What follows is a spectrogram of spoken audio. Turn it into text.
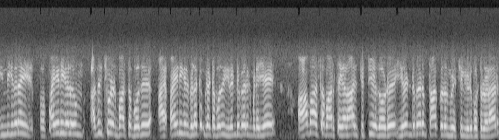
இந்த இதனை பயணிகளும் அதிர்ச்சியுடன் பார்த்தபோது அ- பயணிகள் விளக்கம் கேட்டபோது இரண்டு பேருக்கும் இடையே ஆபாச வார்த்தைகளால் திட்டியதோடு இரண்டு பேரும் தாக்குதல் முயற்சியில் ஈடுபட்டுள்ளனர்.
